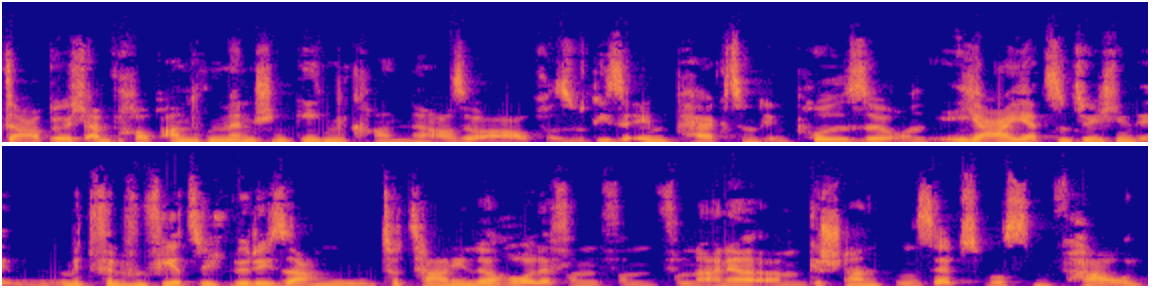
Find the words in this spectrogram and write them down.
dadurch einfach auch anderen Menschen geben kann. Ne? Also auch so diese Impacts und Impulse und ja, jetzt natürlich mit 45 würde ich sagen, total in der Rolle von, von, von einer ähm, gestandenen, selbstbewussten Frau. Und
